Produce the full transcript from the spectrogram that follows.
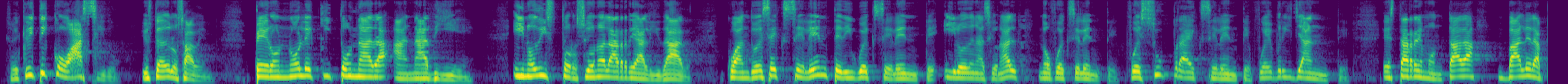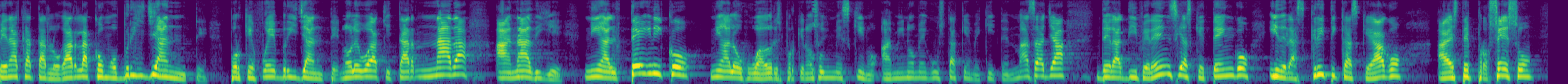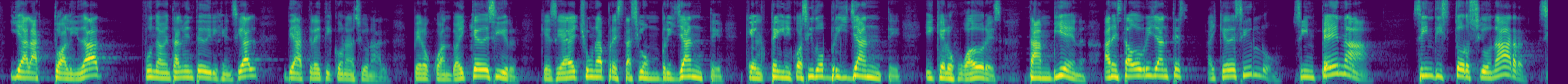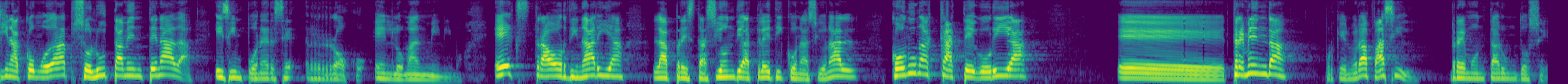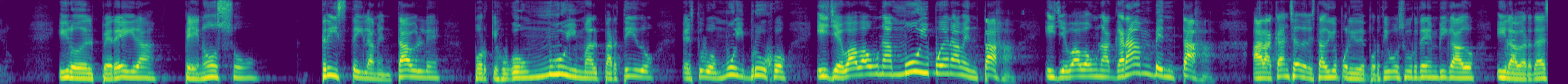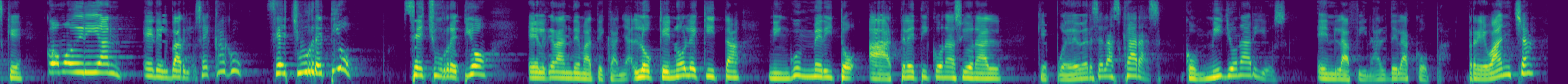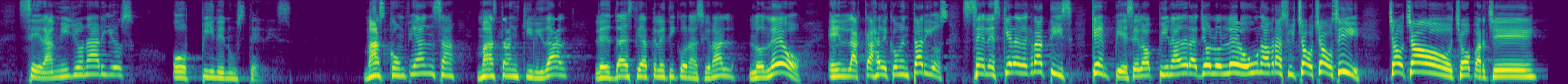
soy crítico ácido y ustedes lo saben, pero no le quito nada a nadie y no distorsiona la realidad. Cuando es excelente, digo excelente. Y lo de Nacional no fue excelente, fue supra excelente, fue brillante. Esta remontada vale la pena catalogarla como brillante, porque fue brillante. No le voy a quitar nada a nadie, ni al técnico, ni a los jugadores, porque no soy mezquino. A mí no me gusta que me quiten. Más allá de las diferencias que tengo y de las críticas que hago a este proceso y a la actualidad, fundamentalmente dirigencial de Atlético Nacional. Pero cuando hay que decir que se ha hecho una prestación brillante, que el técnico ha sido brillante y que los jugadores también han estado brillantes, hay que decirlo, sin pena, sin distorsionar, sin acomodar absolutamente nada y sin ponerse rojo en lo más mínimo. Extraordinaria la prestación de Atlético Nacional con una categoría eh, tremenda, porque no era fácil remontar un 2-0. Y lo del Pereira, penoso, triste y lamentable, porque jugó un muy mal partido, estuvo muy brujo y llevaba una muy buena ventaja y llevaba una gran ventaja a la cancha del Estadio Polideportivo Sur de Envigado y la verdad es que, como dirían en el barrio, se cagó, se churreteó, se churreteó el grande Matecaña, lo que no le quita ningún mérito a Atlético Nacional que puede verse las caras con millonarios en la final de la Copa revancha, será Millonarios, opinen ustedes. Más confianza, más tranquilidad les da este Atlético Nacional. Los leo en la caja de comentarios. Se les quiere de gratis. Que empiece la opinadera. Yo los leo. Un abrazo y chao, chao. Sí. Chao, chao. Chao, parche.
